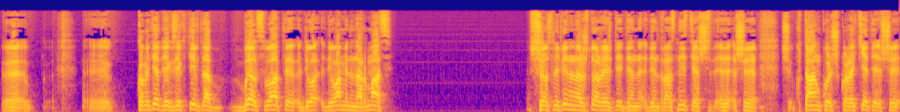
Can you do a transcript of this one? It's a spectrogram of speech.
uh, uh, comitetul executiv de la Bălți luat de, de oameni înarmați și o să le vină în ajutor din, din Transnistria și, și, și cu tancuri și cu rachete și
